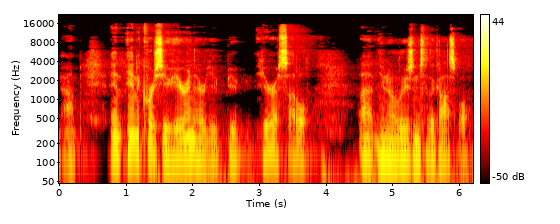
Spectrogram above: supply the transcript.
Yeah. And, and of course, you hear in there, you, you hear a subtle, uh, you know, allusion to the gospel.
